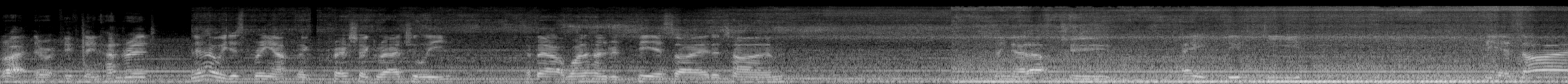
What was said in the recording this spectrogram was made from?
Right, they're at 1500. Now we just bring up the pressure gradually, about 100 psi at a time Bring that up to 850 psi.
